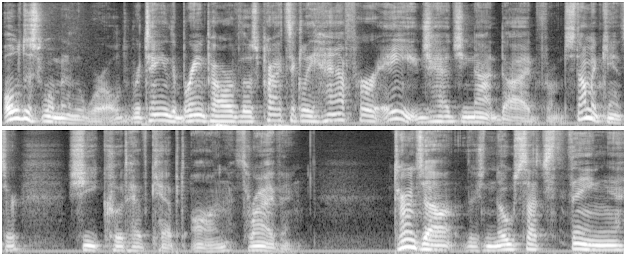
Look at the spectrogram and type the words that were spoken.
oldest woman in the world, retained the brain power of those practically half her age had she not died from stomach cancer, she could have kept on thriving. Turns out there's no such thing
